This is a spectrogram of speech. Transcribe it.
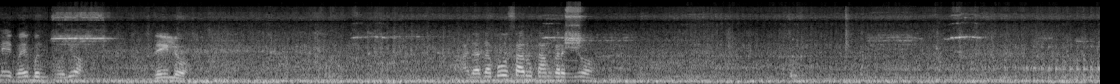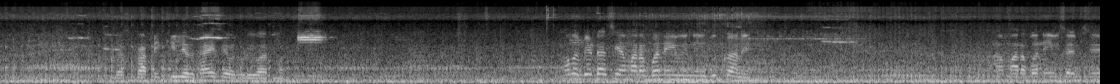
સામે એક ભાઈબંધ જો જઈ લો. આ દાદા, બહુ સારું કામ કરે જો બસ ટ્રાફિક ક્લિયર થાય છે થોડી વારમાં. અમે બેઠા છીએ અમારા બનાવીની દુકાને. અમારા બનાવી સાહેબ છે.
